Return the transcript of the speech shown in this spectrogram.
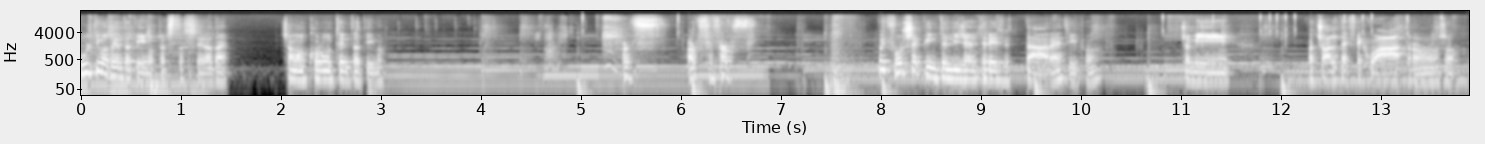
Ultimo tentativo per stasera, dai. Facciamo ancora un tentativo. Arf, arf, arf. Poi forse è più intelligente resettare, tipo. Cioè mi... Faccio Alt F4, non lo so.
